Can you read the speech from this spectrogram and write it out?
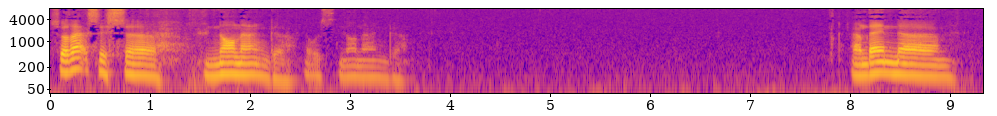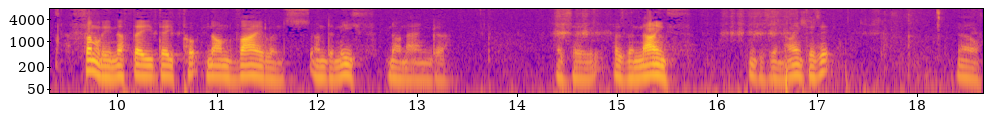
So that's this uh, non-anger. That was non-anger. And then, um, funnily enough, they, they put non-violence underneath non-anger as, a, as the ninth. I think it's the ninth, is it? No.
